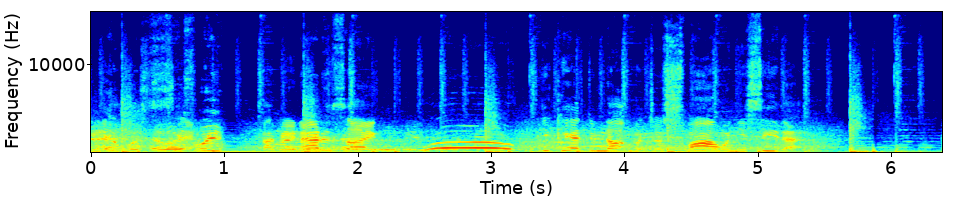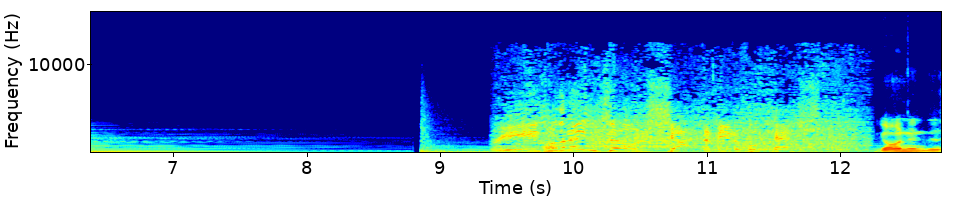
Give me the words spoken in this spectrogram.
It was sick. sweet. I mean, that is like, woo! You can't do nothing but just smile when you see that. Brees with an end zone shot, a beautiful catch. Going into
